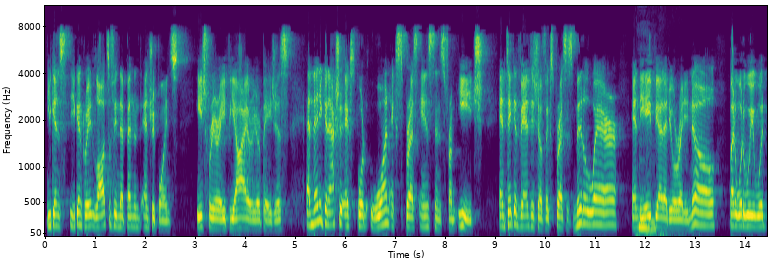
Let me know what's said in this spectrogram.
you can you can create lots of independent entry points, each for your API or your pages, and then you can actually export one Express instance from each and take advantage of Express's middleware and the mm. API that you already know but what we would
